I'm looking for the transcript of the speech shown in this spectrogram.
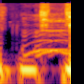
aqui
